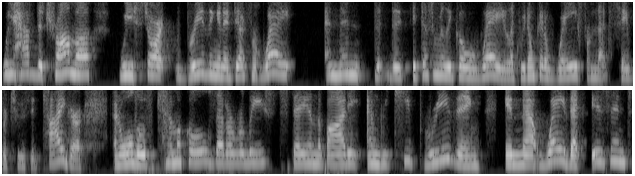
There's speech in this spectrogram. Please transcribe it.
we have the trauma we start breathing in a different way and then the, the, it doesn't really go away. Like we don't get away from that saber-toothed tiger and all those chemicals that are released stay in the body and we keep breathing in that way that isn't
